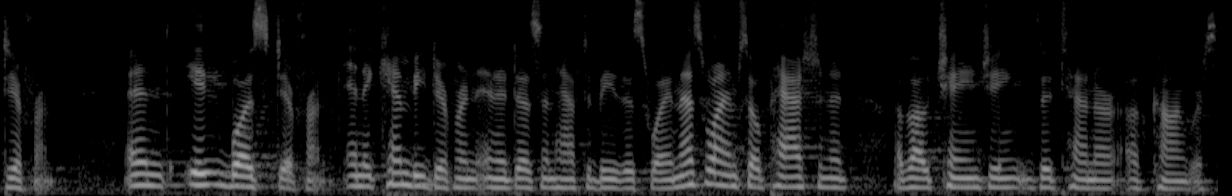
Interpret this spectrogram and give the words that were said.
different? And it was different, and it can be different, and it doesn't have to be this way. And that's why I'm so passionate about changing the tenor of Congress.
